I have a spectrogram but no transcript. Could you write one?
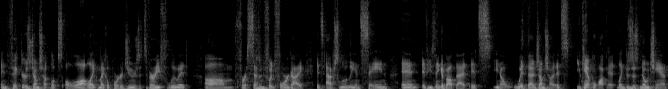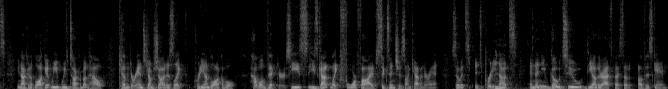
And victor's jump shot looks a lot like michael porter jr's it's very fluid um, for a seven foot four guy, it's absolutely insane. And if you think about that, it's you know with that jump shot, it's you can't block it. Like there's just no chance you're not going to block it. We we've talked about how Kevin Durant's jump shot is like pretty unblockable. How about Victor's? He's he's got like four, five, six inches on Kevin Durant. So it's it's pretty mm-hmm. nuts. And then you go to the other aspects of, of his game.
